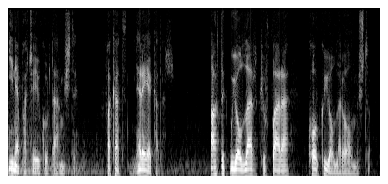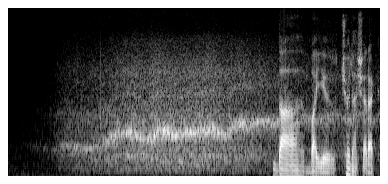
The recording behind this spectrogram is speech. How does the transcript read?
yine paçayı kurtarmıştı. Fakat nereye kadar? Artık bu yollar küffara korku yolları olmuştu. Dağ, bayır, çöl aşarak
